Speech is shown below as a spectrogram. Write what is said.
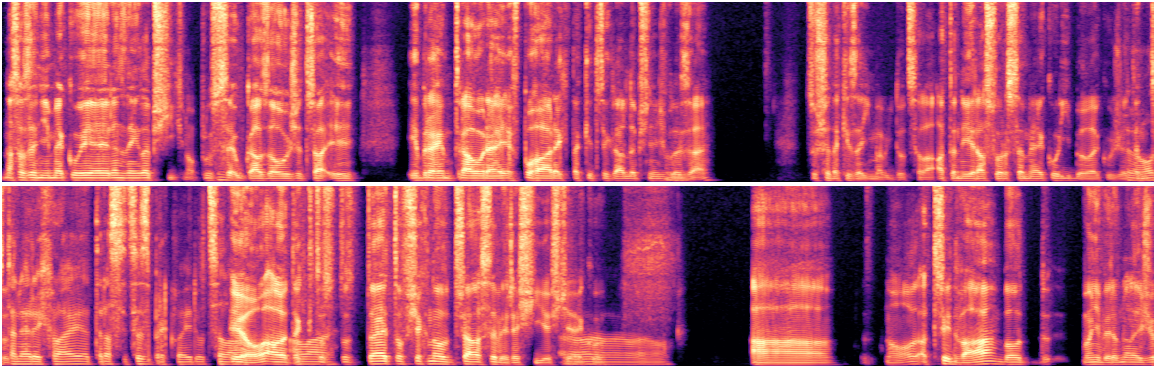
Nasazením jako je jeden z nejlepších. No. Plus hmm. se ukázalo, že třeba i Ibrahim Traoré je v pohárech taky třikrát lepší než v hmm. lize. Což je taky zajímavý docela. A ten Jirasor se mi jako líbil. Jako, že jo, tento... ten je rychlej, je teda sice zbrklej docela. Jo, ale tak ale... To, to, to, je to všechno třeba se vyřeší ještě. Uh... Jako. A no a 3-2, bylo, oni vyrovnali, že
